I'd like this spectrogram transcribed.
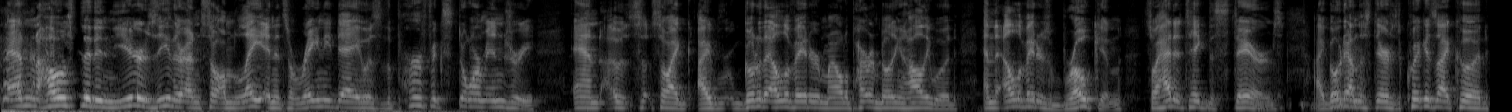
hadn't hosted in years either, and so I'm late, and it's a rainy day. It was the perfect storm injury, and I was, so- so I I go to the elevator in my old apartment building in Hollywood, and the elevator's broken, so I had to take the stairs. I go down the stairs as quick as I could,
